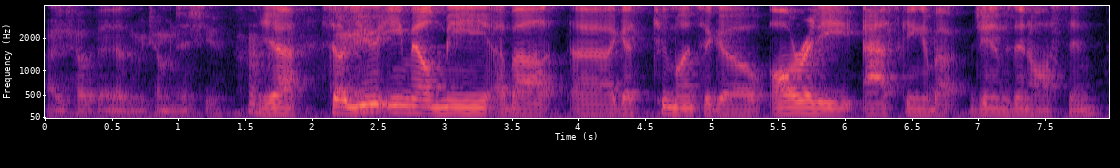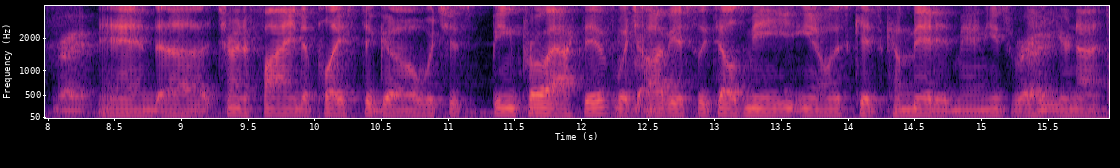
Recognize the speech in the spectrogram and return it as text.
I just hope that doesn't become an issue. yeah so I you emailed me about uh, i guess two months ago already asking about gyms in austin right. and uh, trying to find a place to go, which is being proactive, which obviously tells me, you know, this kid's committed, man. He's ready. Right. You're not.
